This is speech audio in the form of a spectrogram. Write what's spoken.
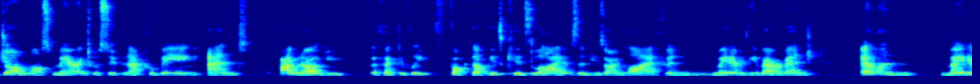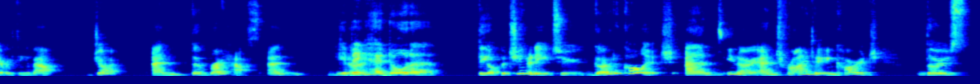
John lost Mary to a supernatural being, and I would argue effectively fucked up his kids' lives and his own life and made everything about revenge. Ellen made everything about Jo and the Roadhouse and you Giving know, her daughter the opportunity to go to college and you know and trying to encourage those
